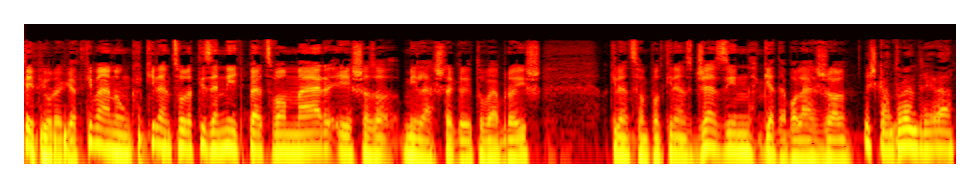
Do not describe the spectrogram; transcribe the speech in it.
Szép jó reggelt kívánunk! 9 óra 14 perc van már, és az a millás reggeli továbbra is. A 90.9 Jazzin, Gede Balázsjal. És Kántor Endrével.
